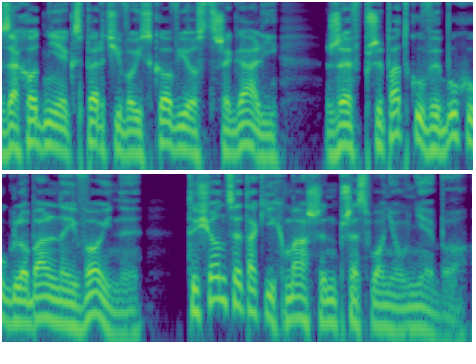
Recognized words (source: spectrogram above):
Zachodni eksperci wojskowi ostrzegali, że w przypadku wybuchu globalnej wojny tysiące takich maszyn przesłonią niebo.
